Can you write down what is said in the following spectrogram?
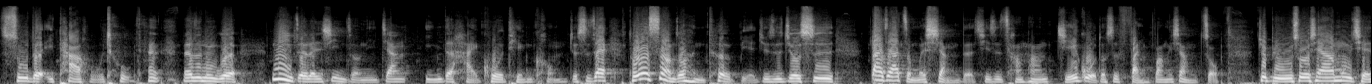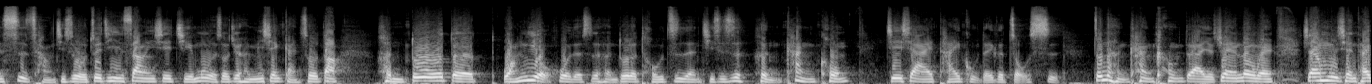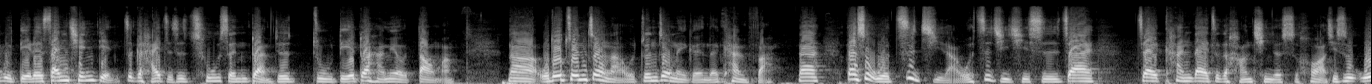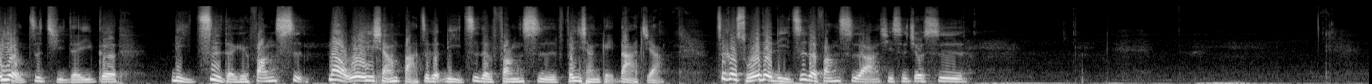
输得一塌糊涂。但但是如果逆着人性走，你将赢得海阔天空。就是在投资市场中很特别，就是就是大家怎么想的，其实常常结果都是反方向走。就比如说现在目前市场，其实我最近上一些节目的时候，就很明显感受到很多的网友或者是很多的投资人，其实是很看空接下来台股的一个走势，真的很看空，对啊，有些人认为，像目前台股跌了三千点，这个还只是初升段，就是主跌段还没有到嘛。那我都尊重啦，我尊重每个人的看法。那但是我自己啦，我自己其实在在看待这个行情的时候啊，其实我有自己的一个理智的一个方式。那我也想把这个理智的方式分享给大家。这个所谓的理智的方式啊，其实就是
